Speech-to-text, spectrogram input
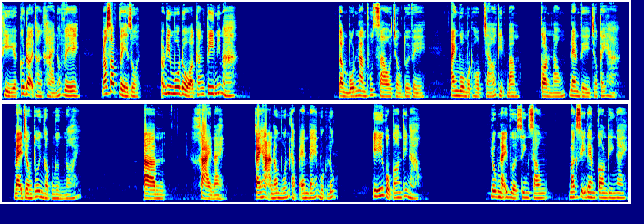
Thì cứ đợi thằng Khải nó về. Nó sắp về rồi. Nó đi mua đồ ở căng tin ấy mà. Tầm 4-5 phút sau chồng tôi về. Anh mua một hộp cháo thịt băm. Còn nóng, đem về cho cái hạ. Mẹ chồng tôi ngập ngừng nói. À, Khải này. Cái hạ nó muốn gặp em bé một lúc. Ý của con thế nào? Lúc nãy vừa sinh xong, bác sĩ đem con đi ngay.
